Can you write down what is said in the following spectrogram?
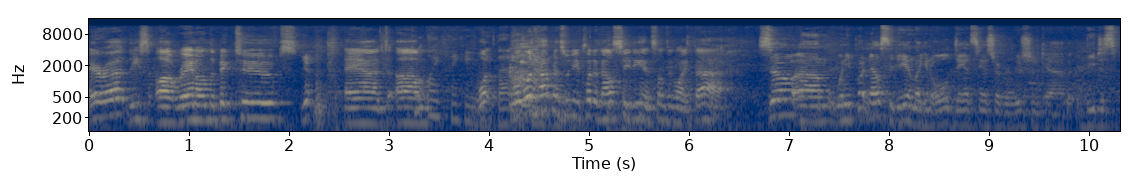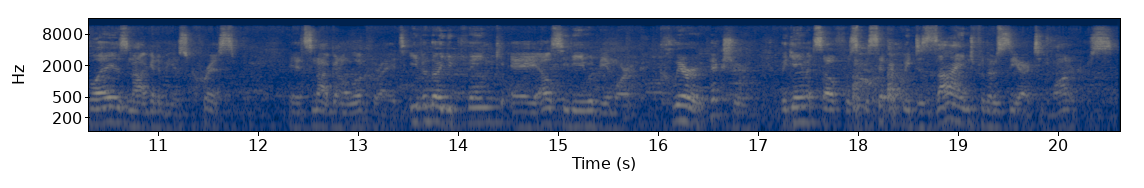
era. These uh, ran on the big tubes. Yep. And um, like thinking what about that. well, what happens when you put an LCD in something like that? So um, when you put an LCD in like an old Dance Dance Revolution cab, the display is not going to be as crisp. It's not going to look right. Even though you'd think a LCD would be a more clearer picture, the game itself was specifically designed for those CRT monitors.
